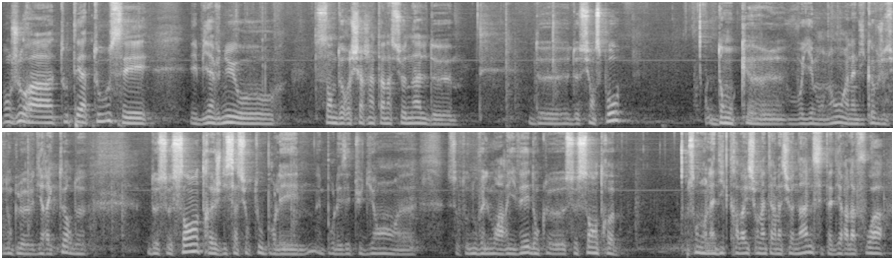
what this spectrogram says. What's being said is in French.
Bonjour à toutes et à tous et, bienvenue au Centre de recherche internationale de, Sciences Po. Donc, euh, vous voyez mon nom, Alain Dikov, je suis donc le directeur de, ce centre. Je dis ça surtout pour les, pour les étudiants, euh, surtout nouvellement arrivés. Donc, ce centre, son nom l'indique, travaille sur l'international, c'est-à-dire à la fois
